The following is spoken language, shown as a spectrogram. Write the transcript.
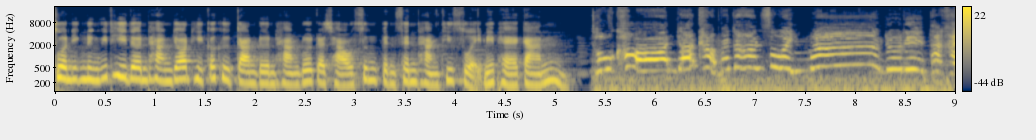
ส่วนอีกหนึ่งวิธีเดินทางยอดฮิตก็คือการเดินทางด้วยกระเช้า ซึ่งเป็นเส้นทางที่สวยไม่แพ้กัน ทุกคนยอดเขาแมตตาฮอนสวยมาก ดูดิ ถ้าใคร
